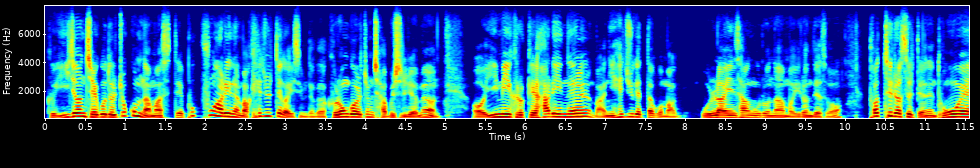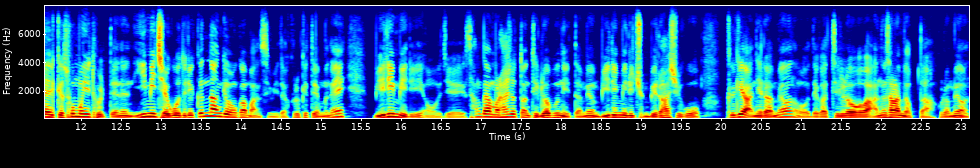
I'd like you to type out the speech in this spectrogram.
그 이전 재고들 조금 남았을 때 폭풍 할인을 막 해줄 때가 있습니다. 그러니까 그런 걸 좀 잡으시려면 어, 이미 그렇게 할인을 많이 해주겠다고 막 온라인 상으로나 뭐 이런 데서 터트렸을 때는 동호회 이렇게 소문이 돌 때는 이미 재고들이 끝난 경우가 많습니다. 그렇기 때문에 미리미리 어 이제 상담을 하셨던 딜러분이 있다면 미리미리 준비를 하시고 그게 아니라면 어 내가 딜러가 아는 사람이 없다. 그러면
